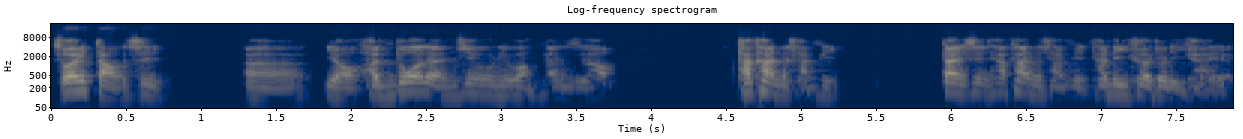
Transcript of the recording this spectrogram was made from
所以导致呃有很多的人进入你网站之后，他看了产品，但是他看了产品，他立刻就离开了，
